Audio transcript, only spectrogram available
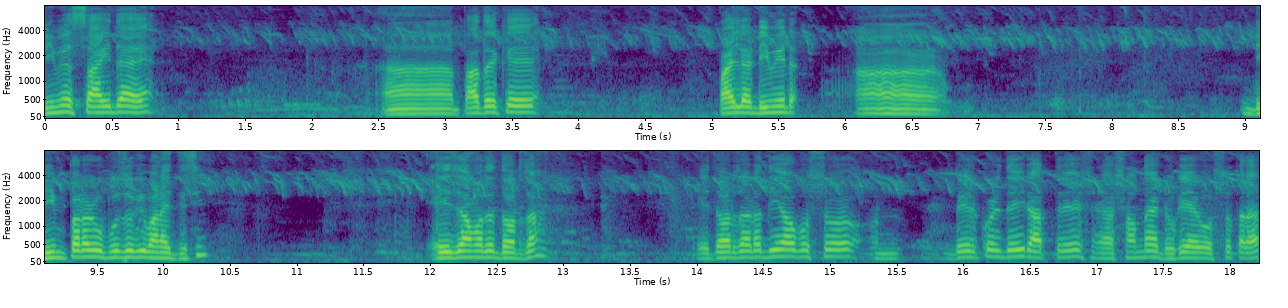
ডিমের চাহিদায় তাদেরকে পাইলা ডিমের ডিম পাড়ার উপযোগী বানাইতেছি। এই যে আমাদের দরজা, এই দরজাটা দিয়ে অবশ্য বের করে দেই রাত্রে সন্ধ্যায় ঢুকে অবশ্য তারা।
